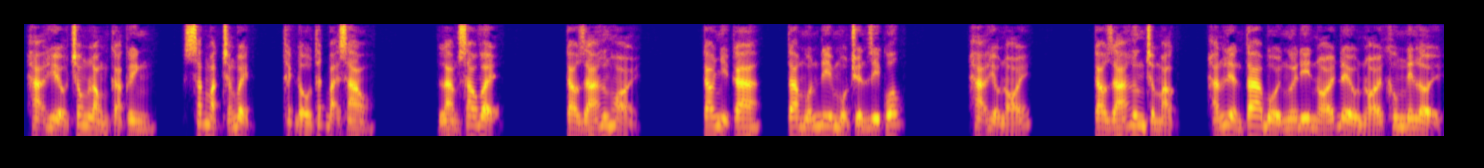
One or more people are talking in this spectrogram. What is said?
Hạ Hiểu trong lòng cả kinh, sắc mặt trắng bệnh, thạch đầu thất bại sao? Làm sao vậy? Cao Giá Hưng hỏi. Cao nhị ca, ta muốn đi một chuyến di quốc. Hạ Hiểu nói. Cao Giá Hưng trầm mặc, hắn liền ta bồi ngươi đi nói đều nói không nên lời,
